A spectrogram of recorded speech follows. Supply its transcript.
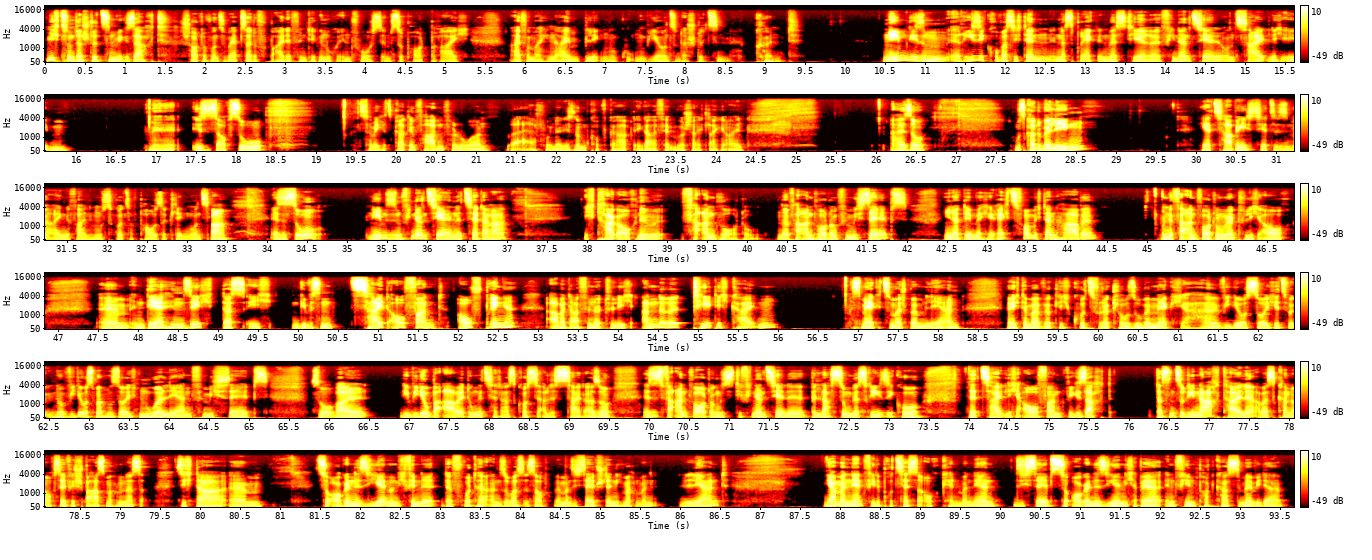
mich zu unterstützen. Wie gesagt, schaut auf unsere Webseite vorbei, da findet ihr genug Infos im Support-Bereich. Einfach mal hineinblicken und gucken, wie ihr uns unterstützen könnt. Neben diesem Risiko, was ich denn in das Projekt investiere, finanziell und zeitlich eben, äh, ist es auch so, jetzt habe ich jetzt gerade den Faden verloren, Bäh, vorhin hatte ich es noch im Kopf gehabt, egal, fällt mir wahrscheinlich gleich ein. Also, ich muss gerade überlegen, Jetzt habe ich es, jetzt ist es mir eingefallen, ich musste kurz auf Pause klicken. Und zwar, es ist so, neben diesem finanziellen etc., ich trage auch eine Verantwortung. Eine Verantwortung für mich selbst, je nachdem, welche Rechtsform ich dann habe. Und eine Verantwortung natürlich auch ähm, in der Hinsicht, dass ich einen gewissen Zeitaufwand aufbringe, aber dafür natürlich andere Tätigkeiten, das merke ich zum Beispiel beim Lernen, wenn ich dann mal wirklich kurz vor der Klausur bin, merke ich, aha, Videos, soll ich jetzt wirklich nur Videos machen, soll ich nur lernen für mich selbst? So, weil die Videobearbeitung etc., das kostet alles Zeit. Also es ist Verantwortung, es ist die finanzielle Belastung, das Risiko, der zeitliche Aufwand. Wie gesagt, das sind so die Nachteile, aber es kann auch sehr viel Spaß machen, das sich da ähm, zu organisieren. Und ich finde, der Vorteil an sowas ist auch, wenn man sich selbstständig macht, man lernt ja, man lernt viele Prozesse auch kennen. Man lernt sich selbst zu organisieren. Ich habe ja in vielen Podcasts immer wieder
